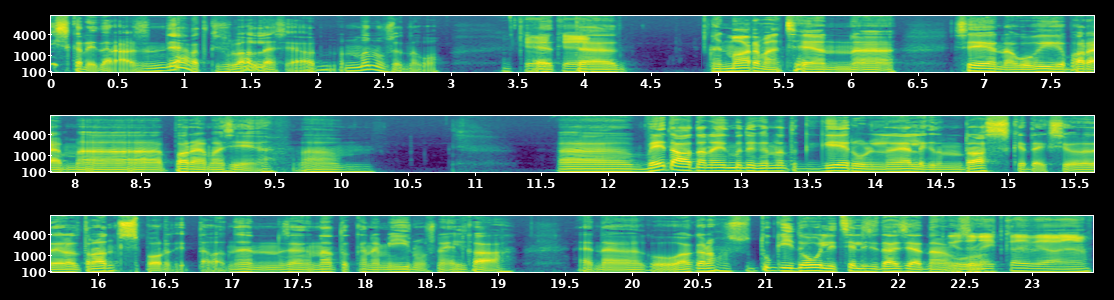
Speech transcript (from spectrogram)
viska neid ära, jäävadki sulle alles ja on, on mõnusad nagu okei, et okei., et ma arvan, et see on, see on nagu kõige parem, parem asi. Äh, vedada neid muidugi on natuke keeruline, jällegi nad on rasked, eks ju, nad ei ole transporditavad, see on, see on natukene miinus neil ka. Et nagu, aga noh, tugitoolid, sellised asjad ega sa nagu, neid ka ei vea, jah.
